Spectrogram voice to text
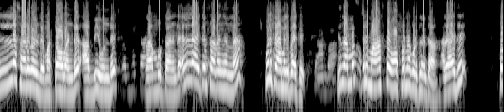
എല്ലാ സാധനങ്ങളും ഉണ്ട് മട്ടോവ ഉണ്ട് അബി ഉണ്ട് റംബുട്ടാൻ ഉണ്ട് എല്ലാ ഐറ്റംസ് അടങ്ങുന്ന ഒരു ഫാമിലി പാക്ക് ഇത് നമ്മൾ ഒരു മാസത്തെ ഓഫറിനെ കൊടുക്കുന്നുട്ടാ അതായത് ഇപ്പൊ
